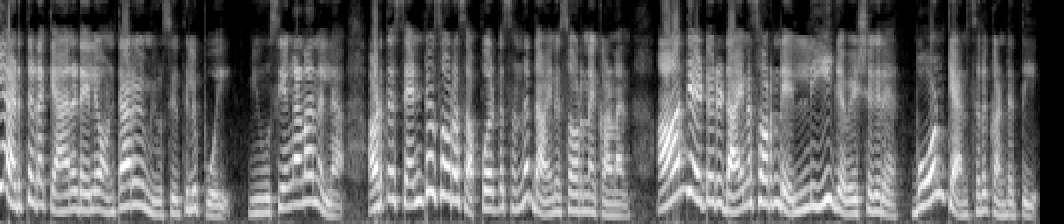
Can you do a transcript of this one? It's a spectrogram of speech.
ഈ അടുത്തിടെ കാനഡയിലെ ഒണ്ടാറിയോ മ്യൂസിയത്തിൽ പോയി. മ്യൂസിയം കാണാനല്ല അവിടുത്തെ സെന്റോസോറസ് അപ്പേർട്ടസ് എന്ന ഡൈനസോറിനെ കാണാൻ. ആദ്യമായിട്ട് ഒരു ഡൈനസോറിന്റെ എല്ലി ഈ ഗവേഷകര് ബോൺ ക്യാൻസർ കണ്ടെത്തി.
